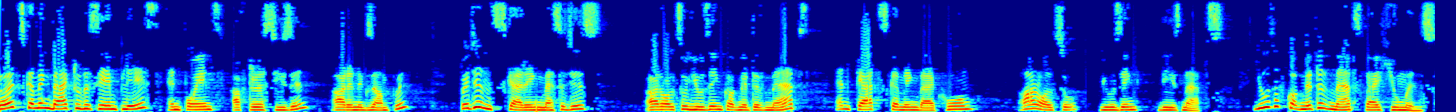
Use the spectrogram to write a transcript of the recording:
birds coming back to the same place and point after season are an example pigeons cognitive maps and cats coming back home are also using these maps use of cognitive maps by humans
